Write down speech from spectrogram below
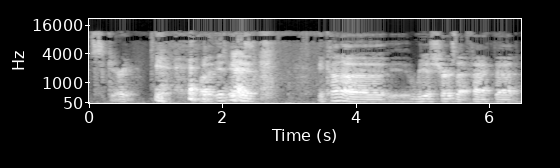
Scary. you? But it, Yes. it, it kind of reassures that fact that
